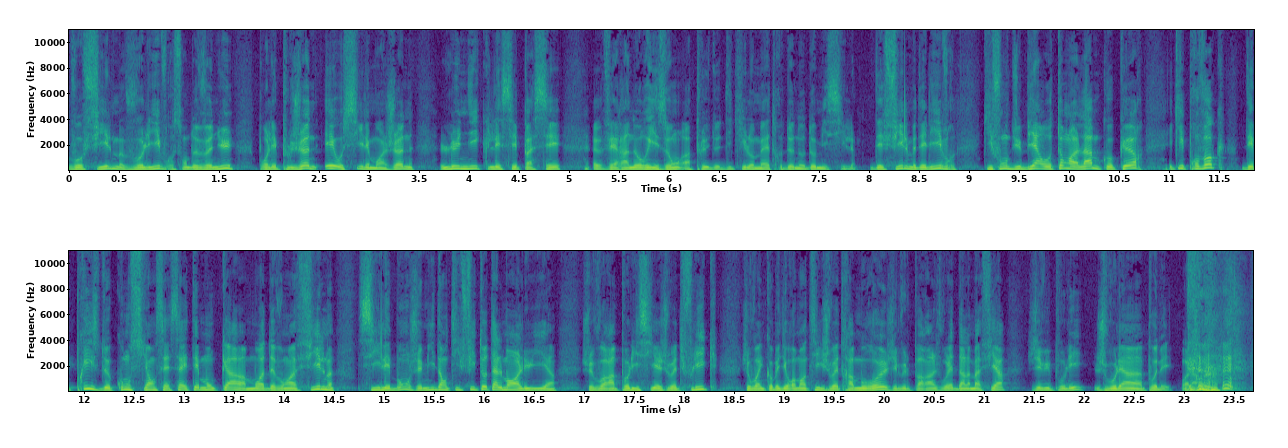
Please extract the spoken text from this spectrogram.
vos films, vos livres sont devenus, pour les plus jeunes et aussi les moins jeunes, l'unique laissez-passer euh, vers un horizon à plus de 10 km de nos domiciles. Des films, des livres qui font du bien autant à l'âme qu'au cœur et qui provoquent des prises de conscience. Et ça a été mon cas, moi, devant un film. S'il est bon, je m'identifie totalement à lui. hein. Je vais voir un policier, je veux être flic. Je vois une comédie romantique, je veux être amoureux. J'ai vu le parrain, je voulais être dans la mafia. J'ai vu Poli, je voulais un poney. Voilà.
